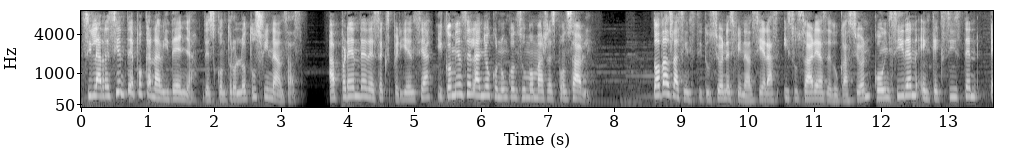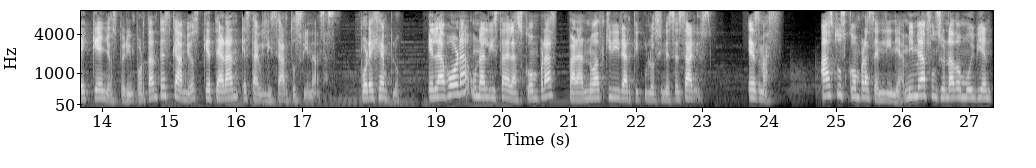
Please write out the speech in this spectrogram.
Si la reciente época navideña descontroló tus finanzas, aprende de esa experiencia y comienza el año con un consumo más responsable. Todas las instituciones financieras y sus áreas de educación coinciden en que existen pequeños pero importantes cambios que te harán estabilizar tus finanzas. Por ejemplo, elabora una lista de las compras para no adquirir artículos innecesarios. Es más, Haz tus compras en línea. A mí me ha funcionado muy bien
